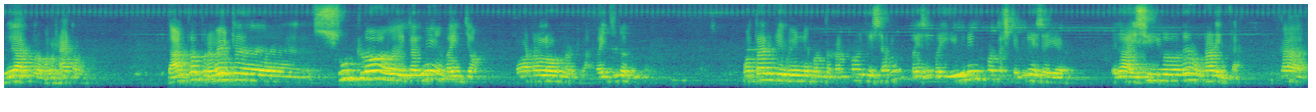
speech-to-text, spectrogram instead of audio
న్యూయార్క్లో మన్హాటన్లో దాంట్లో ప్రైవేట్ సూట్లో uh, ఇతన్ని వైద్యం హోటల్లో ఉన్నట్టుగా వైద్యులు అందుకున్నారు. మొత్తానికి వీడిని కొంత కంట్రోల్ చేశారు. బై బై ఈవినింగ్ కొంత స్టెబిలైజ్ అయ్యారు. ఏదో ఐసీయూలోనే ఉన్నాడు ఇంకా. ఇంకా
